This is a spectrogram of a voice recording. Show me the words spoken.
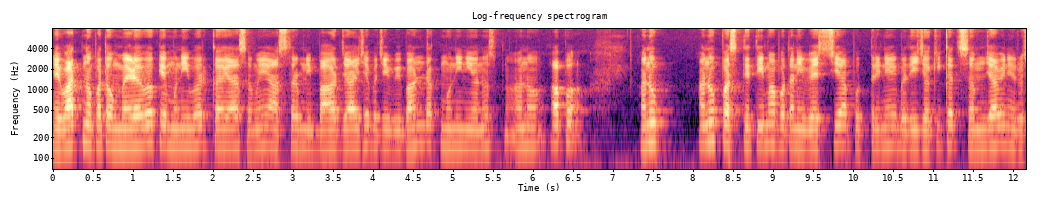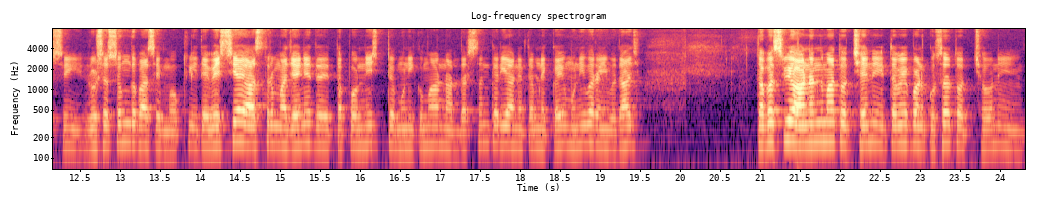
એ વાતનો પતો મેળવ્યો કે મુનિવર કયા સમયે આશ્રમની બહાર જાય છે, પછી વિભાંડક મુનિની અનુ, અપ, અનુ, અનુપસ્થિતિમાં પોતાની વેશ્યા પુત્રીને બધી જ હકીકત સમજાવીને ઋષિ, ઋષસુંગ પાસે મોકલી તે વેશ્યાએ આશ્રમમાં જઈને તે તપોનિષ્ઠ મુનિકુમારના દર્શન કર્યા અને તેમને કહ્યું, મુનિવર, અહીં બધા જ તપસ્વીઓ આનંદમાં તો છે નહીં, તમે પણ કુશળ તો છો નહીં,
